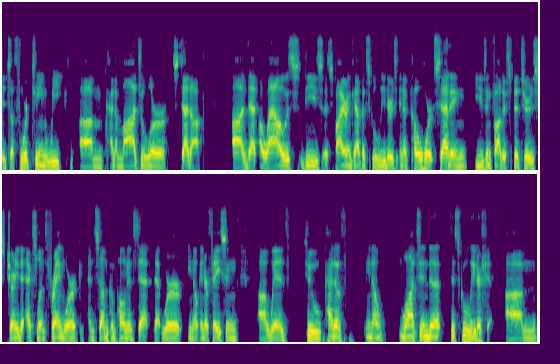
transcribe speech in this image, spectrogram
it's a 14 week um, kind of modular setup uh, that allows these aspiring Catholic school leaders in a cohort setting using Father Spitzer's Journey to Excellence framework and some components that that we're you know interfacing uh, with to kind of you know launch into to school leadership. Um,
